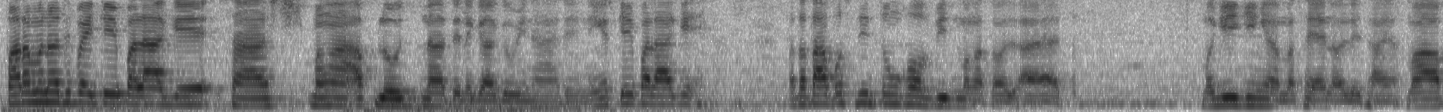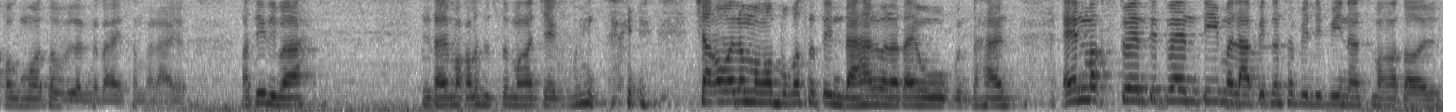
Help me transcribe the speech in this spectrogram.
para ma-notify kayo palagi sa mga upload natin na gagawin natin. Ingat kayo palagi. Matatapos din tong COVID mga tol at magiging ah, masaya na ulit tayo. Makakapag-motovlog na tayo sa malayo. Kasi di ba? Hindi tayo makalusot sa mga checkpoints. Tsaka walang mga bukas na tindahan, wala tayong pupuntahan. NMAX 2020, malapit na sa Pilipinas mga tol.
